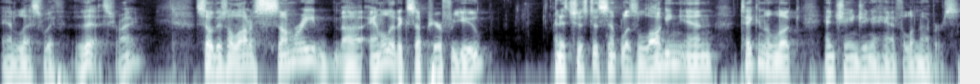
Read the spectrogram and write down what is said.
and less with this, right? So there's a lot of summary uh, analytics up here for you. And it's just as simple as logging in, taking a look, and changing a handful of numbers.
